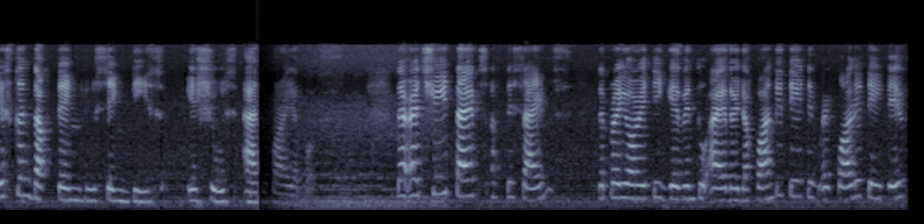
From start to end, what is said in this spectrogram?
is conducting using these issues as variables. There are three types of designs the priority given to either the quantitative or qualitative,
